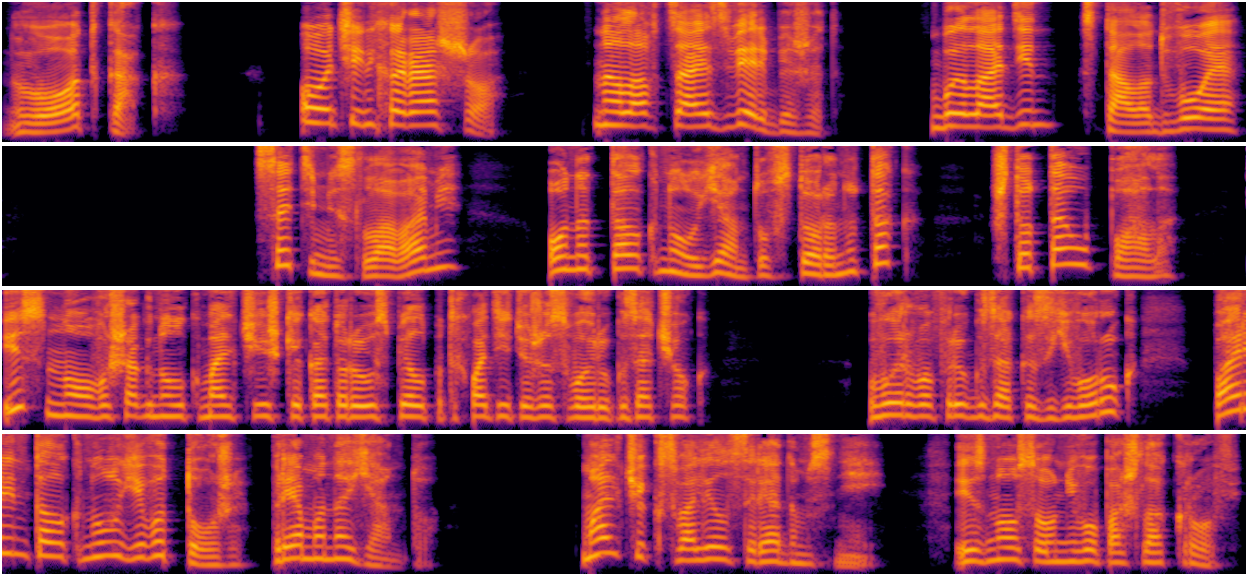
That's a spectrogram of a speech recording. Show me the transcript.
«Вот как? Очень хорошо. На ловца и зверь бежит. Был один, стало двое». С этими словами он оттолкнул Янту в сторону так, что та упала, и снова шагнул к мальчишке, который успел подхватить уже свой рюкзачок. Вырвав рюкзак из его рук, парень толкнул его тоже, прямо на Янту. Мальчик свалился рядом с ней. Из носа у него пошла кровь.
